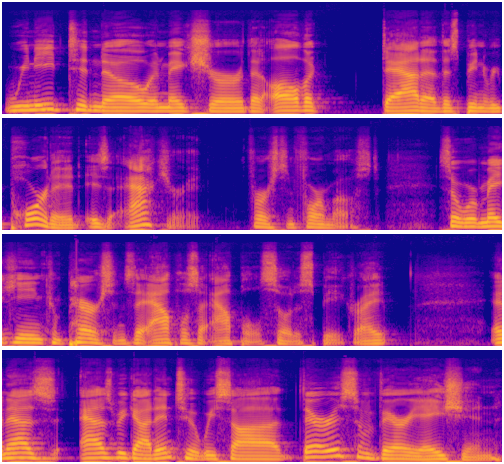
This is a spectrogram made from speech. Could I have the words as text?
We need to know and make sure that all the data that's being reported is accurate, first and foremost. So we're making comparisons, the apples to apples, so to speak, right? And as as we got into it, we saw there is some variation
